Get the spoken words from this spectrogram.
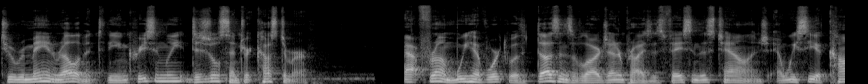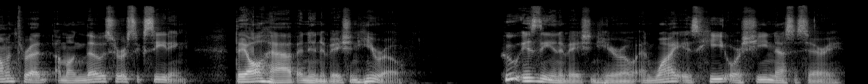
to remain relevant to the increasingly digital centric customer. At From, we have worked with dozens of large enterprises facing this challenge, and we see a common thread among those who are succeeding. They all have an innovation hero. Who is the innovation hero, and why is he or she necessary?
